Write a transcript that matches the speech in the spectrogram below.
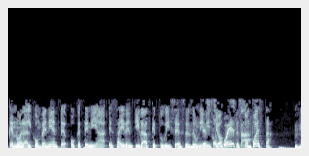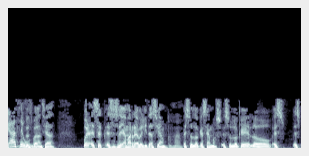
que no era el conveniente o que tenía esa identidad que tú dices desde un inicio Descompuesta. descompuesta. ¿Qué Ujú, hace uno? Desbalanceada. Bueno, eso, eso se llama rehabilitación. Ajá. Eso es lo que hacemos. Eso es lo que lo es. es-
